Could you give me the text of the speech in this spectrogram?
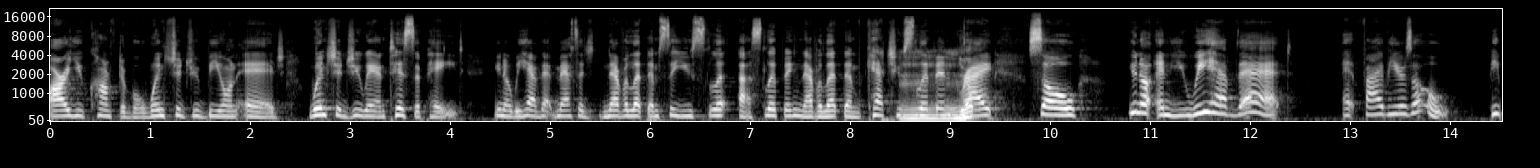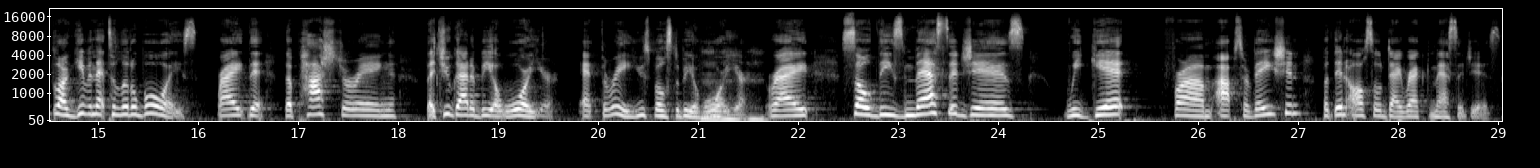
Are you comfortable? When should you be on edge? When should you anticipate? You know, we have that message never let them see you sli- uh, slipping, never let them catch you slipping, right? So, you know, and you, we have that at five years old. People are giving that to little boys, right? The, the posturing that you got to be a warrior. At three, you're supposed to be a warrior, right? So these messages we get from observation, but then also direct messages.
